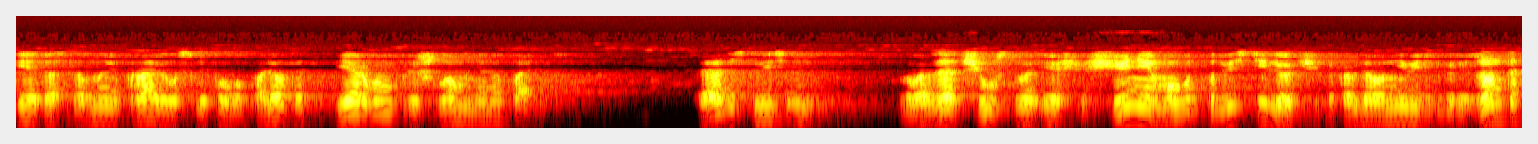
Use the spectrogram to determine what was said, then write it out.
и это основное правило слепого полета первым пришло мне на память. Да, действительно, глаза, чувства и ощущения могут подвести летчика, когда он не видит горизонта,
